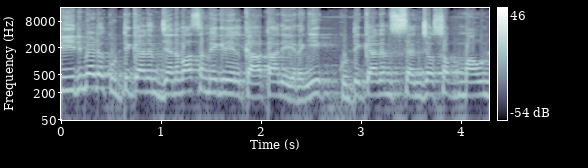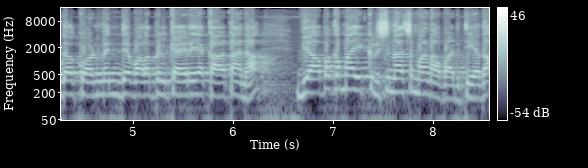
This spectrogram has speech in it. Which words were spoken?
പീരുമേട് കുട്ടിക്കാനം ജനവാസ മേഖലയിൽ കാട്ടാന ഇറങ്ങി. കുട്ടിക്കാനം സെന്റ് ജോസഫ് മൗണ്ട് കോൺവെന്റിന്റെ വളപ്പിൽ കയറിയ കാട്ടാന വ്യാപകമായി കൃഷിനാശമാണ് വരുത്തിയത്.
